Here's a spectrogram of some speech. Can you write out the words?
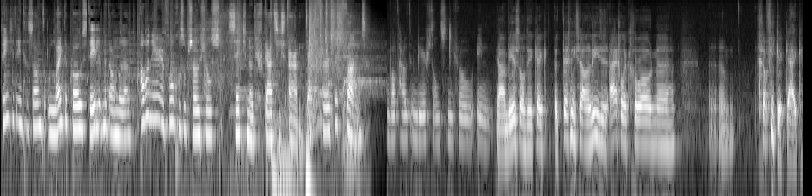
Vind je het interessant? Like de post, deel het met anderen. Abonneer en volg ons op socials. Zet je notificaties aan. Tech versus Fund. Wat houdt een weerstandsniveau in? Ja, een weerstand. Kijk, technische analyse is eigenlijk gewoon uh, uh, grafieken kijken.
